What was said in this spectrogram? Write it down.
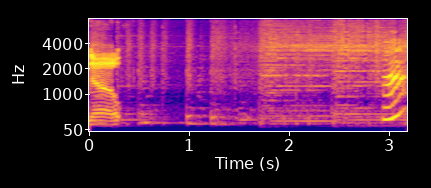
No. Huh?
